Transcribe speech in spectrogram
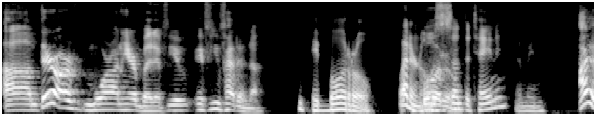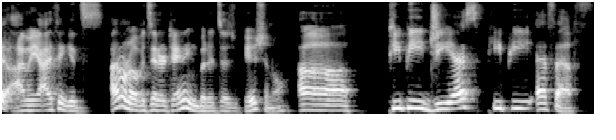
Um, there are more on here, but if you if you've had enough, Hey burro. I don't know. Is this entertaining? I mean, I I mean I think it's I don't know if it's entertaining, but it's educational. Uh, PPGS PPFF.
